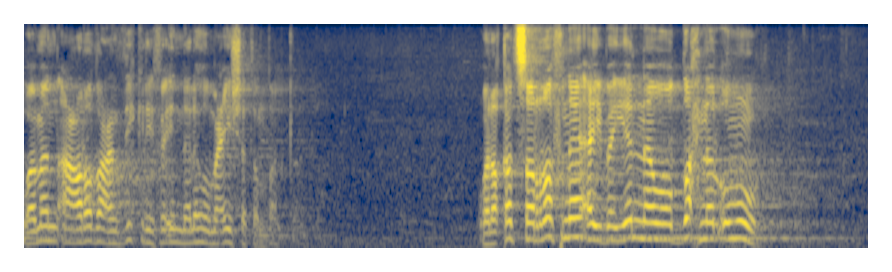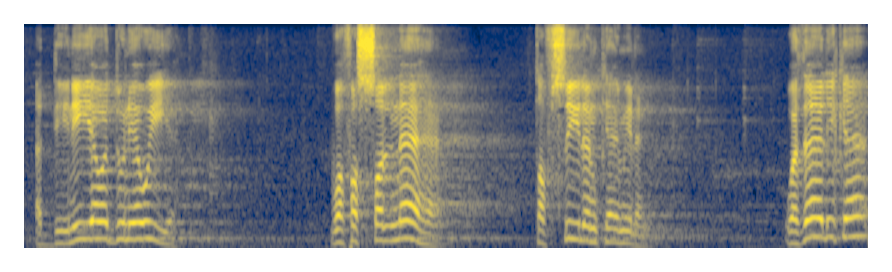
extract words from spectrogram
ومن أعرض عن ذكري فإن له معيشة ضنكا. ولقد صرفنا أي بينا ووضحنا الأمور الدينية والدنيوية وفصلناها تفصيلا كاملا. وذلك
